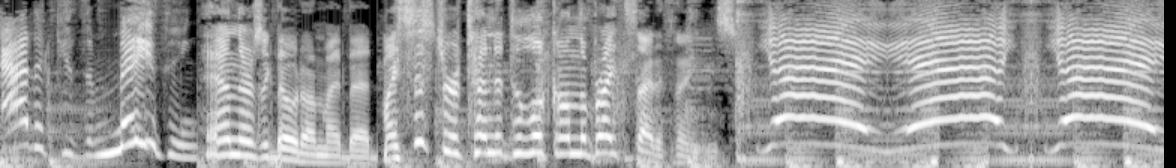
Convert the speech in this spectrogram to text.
attic is amazing. And there's a goat on my bed. My sister attended to look on the bright side of things. Yay! Yay! Yay!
